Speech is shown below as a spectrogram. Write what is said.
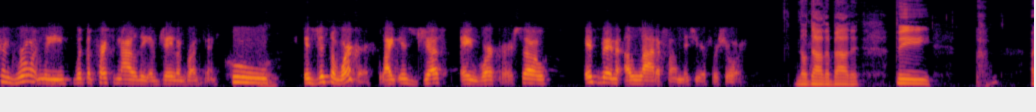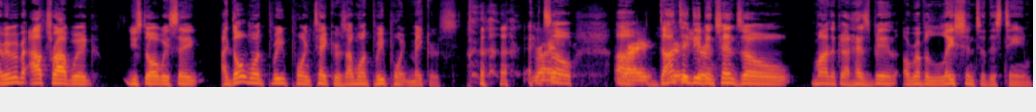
congruently with the personality of Jalen Brunson, who is just a worker, like is just a worker. So it's been a lot of fun this year for sure. No doubt about it. The I remember Al Trautwig used to always say, I don't want three point takers, I want three point makers. right. So uh, right. Donte DiVincenzo Monica has been a revelation to this team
